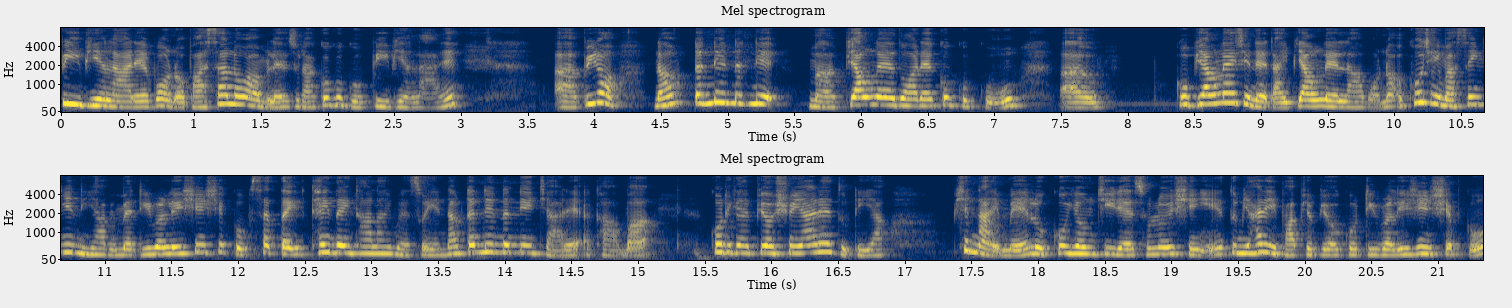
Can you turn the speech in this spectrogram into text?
ပြည်ပြင်လာတယ်ပေါ့နော်ဘာဆက်လုပ်ရမလဲဆိုတာကိုကိုကိုပြည်ပြင်လာတယ် အာပြီးတော့နောက်တစ်နှစ်နှစ်နှစ်မှာပြောင်းလဲသွားတဲ့ကိုကိုကိုအာကိုပြောင်းလဲခြင်းတဲ့အတိုင်းပြောင်းလဲလာပေါ့နော်အခုချိန်မှာစိတ်ညစ်နေရပေမဲ့ဒီ relationship ကိုဆက်သိထိမ့်သိမ်းထားလိုက်မယ်ဆိုရင်နောက်တစ်နှစ်နှစ်နှစ်ကြာတဲ့အခါမှာကိုတကယ်ပျော်ရွှင်ရတဲ့သူတယောက်ဖြစ်နိုင်မယ်လို့ကိုယုံကြည်တယ်ဆိုလို့ရှိရင်သူများတွေဘာပြောပြောကိုဒီ relationship ကို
